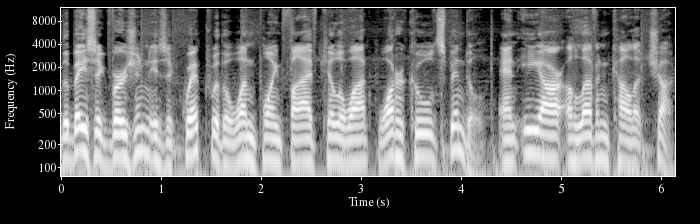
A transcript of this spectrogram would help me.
The basic version is equipped with a 1.5 kilowatt water-cooled spindle and ER11 collet chuck.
